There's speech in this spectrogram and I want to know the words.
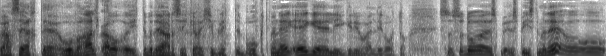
verserte overalt, Ja. og, og etterpå det har det sikkert ikke blitt brukt. Men jeg, jeg liker det jo veldig godt. Da. Så, så da spiste vi det, og, og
